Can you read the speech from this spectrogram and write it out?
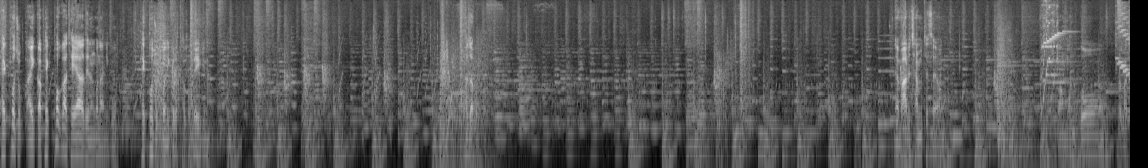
100% 조, 아, 그니까 100%가 돼야 되는 건 아니고 100% 조건이 그렇다고 내 얘기는. 가자. 내가 말을 잘못했어요. 꽉 먹고 들어가지.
